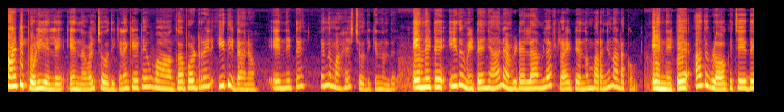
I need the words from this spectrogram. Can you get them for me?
അടിപൊളിയല്ലേ? എന്നവൾ ചോദിക്കണ കേട്ട് വാഗ ബോർഡറിൽ ഇതിടാനോ? എന്നിട്ട്? എന്ന് മഹേഷ് ചോദിക്കുന്നുണ്ട്. എന്നിട്ട് ഇതുമിട്ട് ഞാൻ അവിടെ എല്ലാം ലെഫ്റ്റ് റൈറ്റ് എന്നും പറഞ്ഞ് നടക്കും. എന്നിട്ട് അത് വ്ളോഗ് ചെയ്ത്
